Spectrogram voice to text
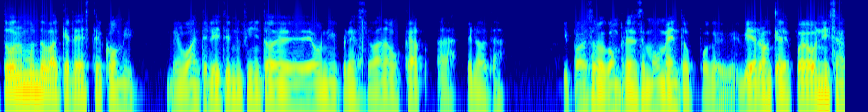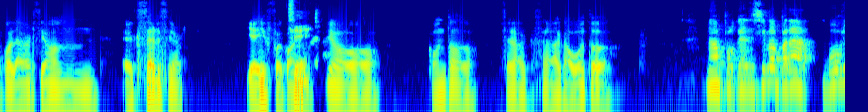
todo el mundo va a querer este cómic de Guantelete Infinito de, Unipress. Lo van a buscar a las pelotas. Y por eso lo compré en ese momento, porque vieron que después Oni sacó la versión Excelsior. Y ahí fue cuando dio con todo. Se la, acabó todo. No, porque encima, pará, vos,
